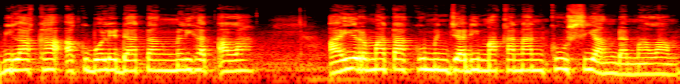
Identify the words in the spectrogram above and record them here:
Bilakah aku boleh datang melihat Allah? Air mataku menjadi makananku siang dan malam.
